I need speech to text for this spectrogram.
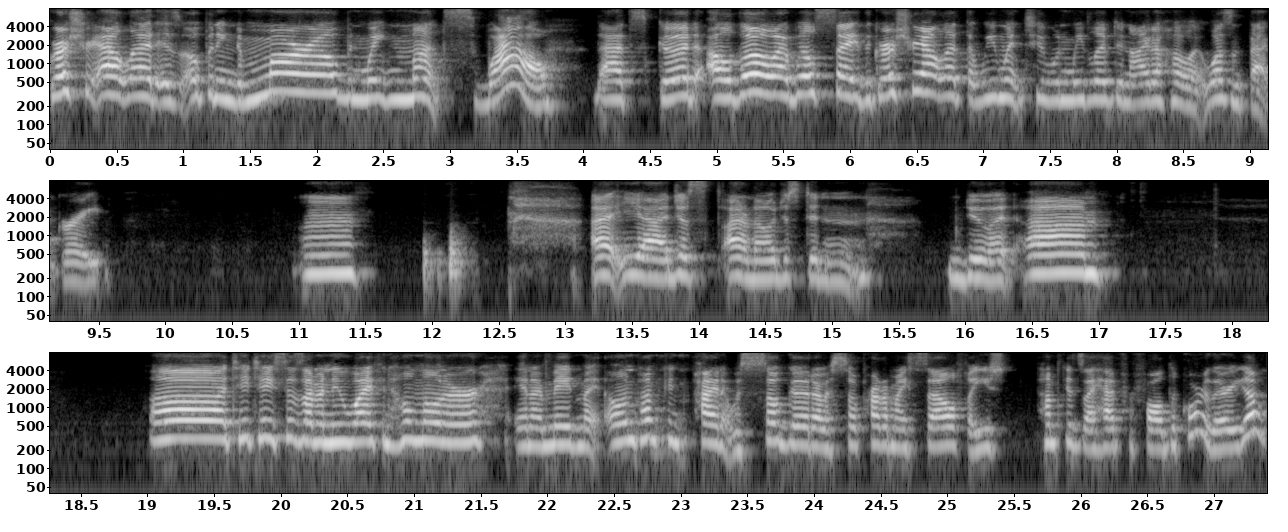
Grocery outlet is opening tomorrow. Been waiting months. Wow. That's good. Although I will say the grocery outlet that we went to when we lived in Idaho, it wasn't that great. Mm. Uh, yeah, just I don't know, just didn't do it. Um uh says I'm a new wife and homeowner and I made my own pumpkin pie and it was so good. I was so proud of myself. I used pumpkins I had for fall decor. There you go.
